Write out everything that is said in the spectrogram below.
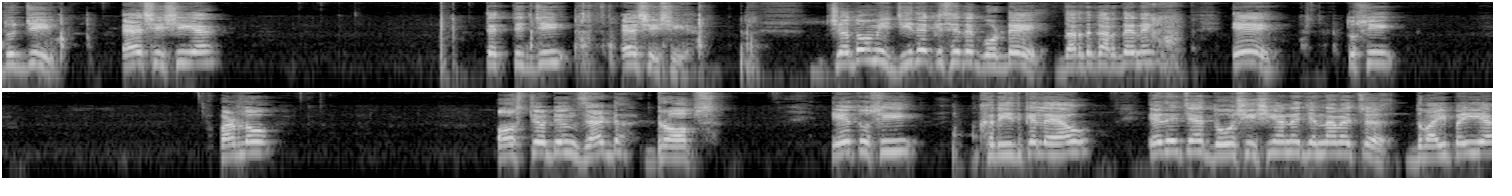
ਦੂਜੀ ਇਹ ਸ਼ੀਸ਼ੀ ਹੈ ਤੇ ਤੀਜੀ ਇਹ ਸ਼ੀਸ਼ੀ ਹੈ। ਜਦੋਂ ਵੀ ਜਿਹਦੇ ਕਿਸੇ ਦੇ ਗੋਡੇ ਦਰਦ ਕਰਦੇ ਨੇ, ਇਹ ਤੁਸੀਂ ਪੜ੍ਹ ਲਓ। ਆਸਟੋਡਿਨ Z ਡ੍ਰੌਪਸ ਇਹ ਤੁਸੀਂ ਖਰੀਦ ਕੇ ਲੈ ਆਓ। ਇਹਦੇ 'ਚ ਇਹ ਦੋ ਸ਼ੀਸ਼ੀਆਂ ਨੇ ਜਿਨ੍ਹਾਂ ਵਿੱਚ ਦਵਾਈ ਪਈ ਹੈ।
